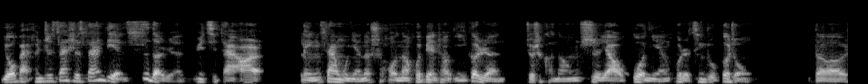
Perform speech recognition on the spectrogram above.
有百分之三十三点四的人预计在二零三五年的时候呢，会变成一个人，就是可能是要过年或者庆祝各种的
